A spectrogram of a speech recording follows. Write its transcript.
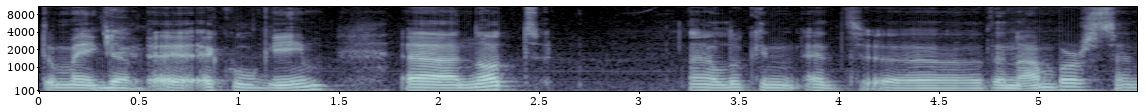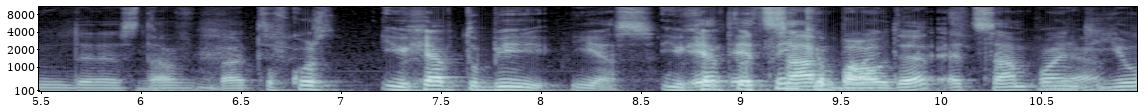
to make Yeah. a, a cool game, uh, not uh, looking at uh, the numbers and uh, stuff, but of course you have to be. yes, You have to think about point, that. At some point, Yeah. you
